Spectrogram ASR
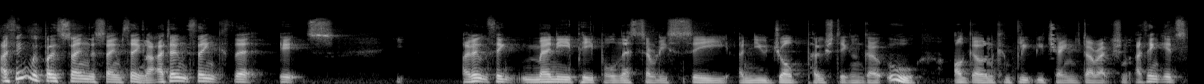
I think we're both saying the same thing. Like, I don't think that it's. I don't think many people necessarily see a new job posting and go, "Ooh, I'll go and completely change direction." I think it's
